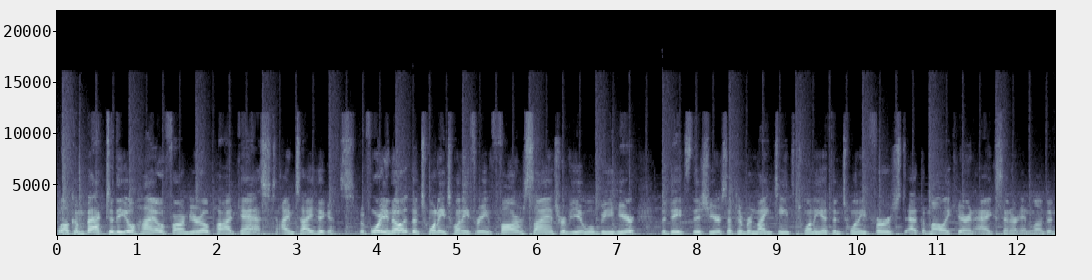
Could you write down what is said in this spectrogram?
Welcome back to the Ohio Farm Bureau podcast. I'm Ty Higgins. Before you know it, the 2023 Farm Science Review will be here. The dates this year, September 19th, 20th, and 21st at the Molly Caren Ag Center in London.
